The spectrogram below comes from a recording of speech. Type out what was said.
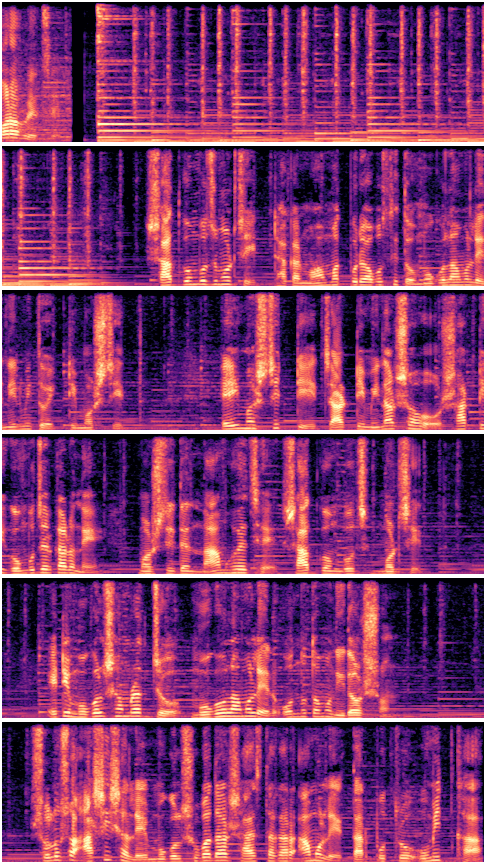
করা হয়েছে। সাত গম্বুজ মসজিদ, ঢাকার মোহাম্মদপুরে অবস্থিত মোগল আমলে নির্মিত একটি মসজিদ। এই মসজিদটি চারটি মিনার সহ ষাটটি গম্বুজের কারণে মসজিদের নাম হয়েছে সাত গম্বুজ মসজিদ। এটি মুঘল সাম্রাজ্য মুঘল আমলের অন্যতম নিদর্শন। ষোলোশো সালে মুঘল সুবাদার শায়েস্তাকার আমলে তার পুত্র উমিদ খা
